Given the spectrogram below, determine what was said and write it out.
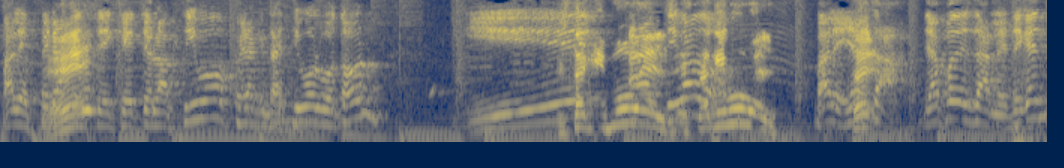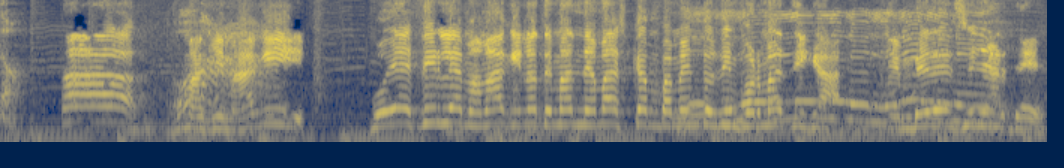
Vale, espera ¿Eh? que, te, que te lo activo. Espera que te activo el botón. Y... Está aquí Bubble, está aquí Bubble. Vale, ya Eh. está. Ya puedes darle, te quedo. ¡Ah! Maki Maki, voy a decirle a mamá que no te mande más campamentos de informática. En vez de enseñarte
